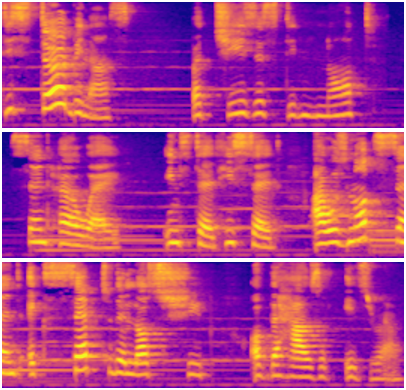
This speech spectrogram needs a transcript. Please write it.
disturbing us. But Jesus did not send her away. Instead, he said, I was not sent except to the lost sheep of the house of Israel.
